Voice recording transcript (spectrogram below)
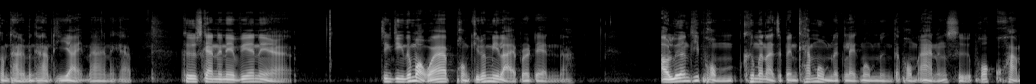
คำถามเป็นคำถามที่ใหญ่มากนะครับ คือสแกนดิเนเวียเนี่ย จริง ๆ ต้องบอกว่าผมคิดว่ามีหลายประเด็นนะเอาเรื่องที่ผมคือมันอาจจะเป็นแค่มุมเล็ก ๆ มุมหนึ่งแต่ผมอ่านหนังสือพวกความ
